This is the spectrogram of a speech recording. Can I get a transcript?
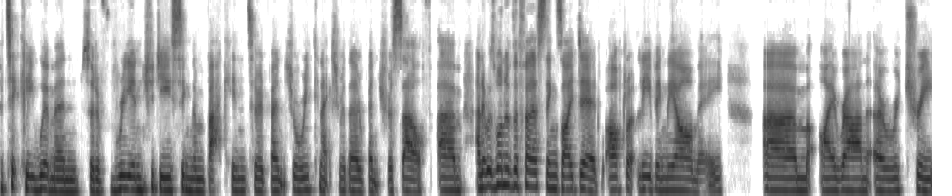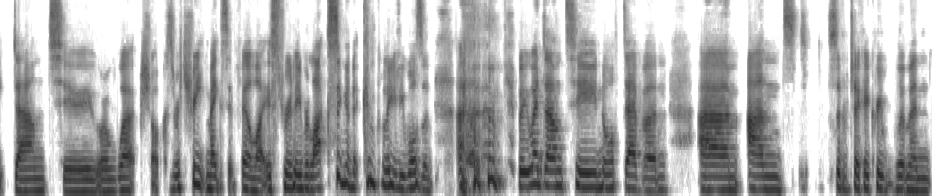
particularly women, sort of reintroducing them back into adventure, reconnection with their adventurous self. Um, and it was one of the first things I did after leaving the army. Um, I ran a retreat down to or a workshop because retreat makes it feel like it's really relaxing, and it completely wasn't. but we went down to North Devon um, and sort of took a group of women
